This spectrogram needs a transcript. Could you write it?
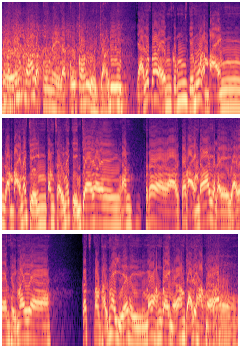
Nhưng mà lúc đó là cô này là của có người chở đi dạ lúc đó em cũng chỉ muốn làm bạn làm bạn nói chuyện tâm sự nói chuyện chơi thôi anh. Sau đó là, cái bạn đó với lại vợ em thì mới ờ, có mâu thuẫn hay gì á thì mới không quen nữa không chở đi học nữa. Ồ.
